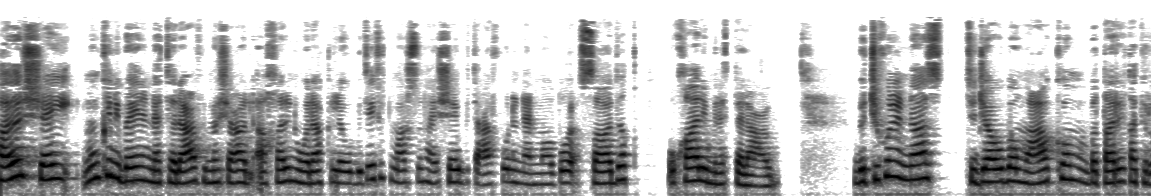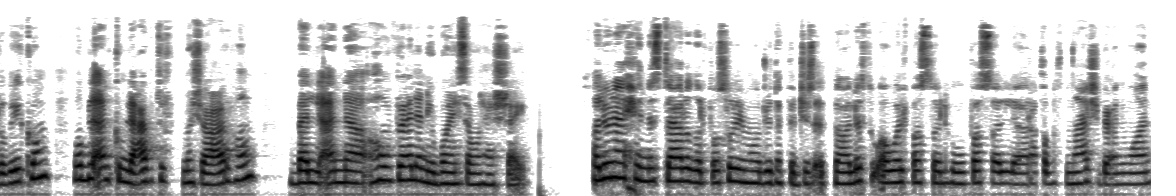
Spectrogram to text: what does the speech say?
هذا الشيء ممكن يبين أنه تلاعب في مشاعر الآخرين ولكن لو بديتوا تمارسون هالشيء بتعرفون أن الموضوع صادق وخالي من التلاعب. بتشوفون الناس تجاوبوا معاكم بطريقة ترضيكم مو بلأنكم لعبتوا في مشاعرهم بل لأن هم فعلا يبون يسوون هالشي خلونا الحين نستعرض الفصول الموجودة في الجزء الثالث وأول فصل هو فصل رقم 12 بعنوان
